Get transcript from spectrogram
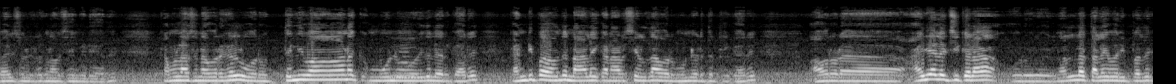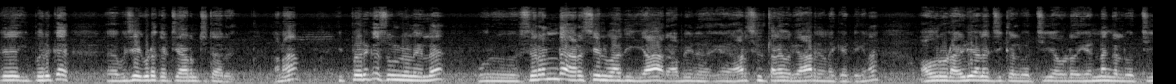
பதில் சொல்லிட்டு இருக்கணும் அவசியம் கிடையாது. கமல்ஹாசன் அவர்கள் ஒரு தெளிவான முழு இதில் இருக்கார். கண்டிப்பாக வந்து நாளைக்கான அரசியல் தான் அவர் முன்னெடுத்துட்டு இருக்காரு. அவரோட ஐடியாலஜிக்கலாக ஒரு நல்ல தலைவர் இப்போதுக்கு இப்போ இருக்க விஜய் கூட கட்சி ஆரம்பிச்சிட்டாரு. ஆனால் இப்போ இருக்க சூழ்நிலையில் ஒரு சிறந்த அரசியல்வாதி யார் அப்படின்னு அரசியல் தலைவர் யாருன்னு என்ன கேட்டிங்கன்னா அவரோட ஐடியாலஜிக்கல் வச்சு அவரோட எண்ணங்கள் வச்சு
